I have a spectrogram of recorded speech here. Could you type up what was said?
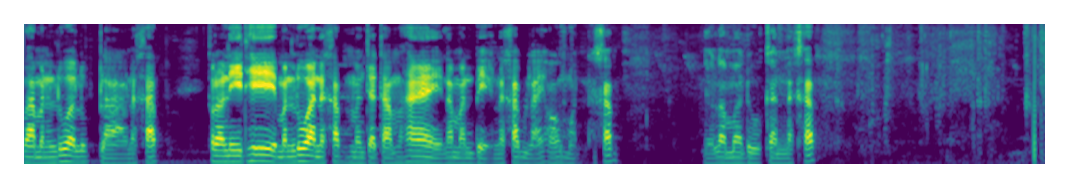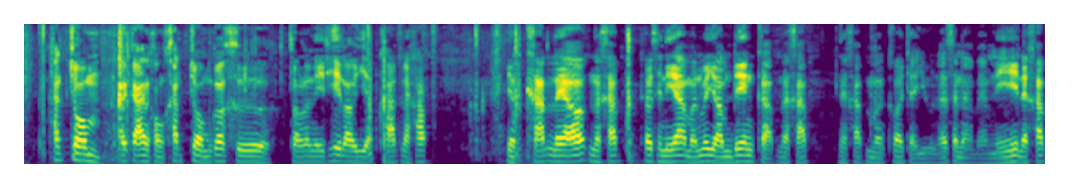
ว่ามันรั่วหรือเปล่านะครับ กรณีที่มันรั่วนะครับ มันจะทำให้น้ำมันเบรกนะครับ ไหลออกหมดนะครับ เดี๋ยวเรามาดูกันนะครับ คัดจม อาการของคัดจมก็คือกรณีที่เราเหยียบคัดนะครับ เหยียบคัดแล้วนะครับเท่าทีนี้มันไม่ยอมเด้งกลับนะครับนะครับ มันก็จะอยู่ลักษณะแบบนี้นะครับ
